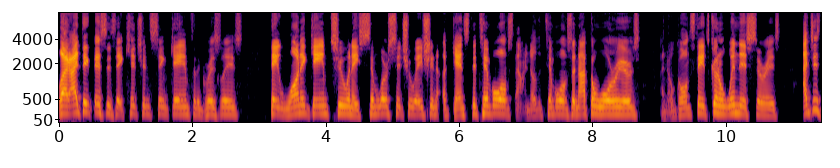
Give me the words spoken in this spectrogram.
Like, I think this is a kitchen sink game for the Grizzlies. They won a game two in a similar situation against the Timberwolves. Now, I know the Timberwolves are not the Warriors. I know Golden State's going to win this series. I just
